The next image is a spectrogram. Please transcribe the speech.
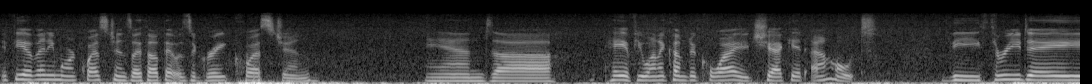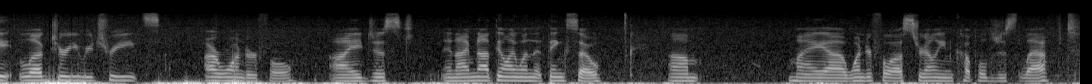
if you have any more questions. I thought that was a great question. And uh, hey, if you want to come to Kauai, check it out. The three day luxury retreats are wonderful. I just, and I'm not the only one that thinks so. Um, my uh, wonderful Australian couple just left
